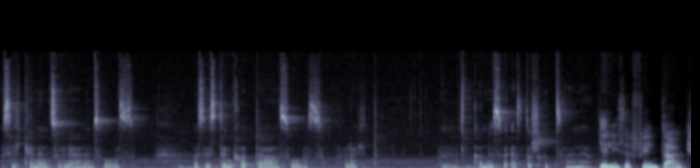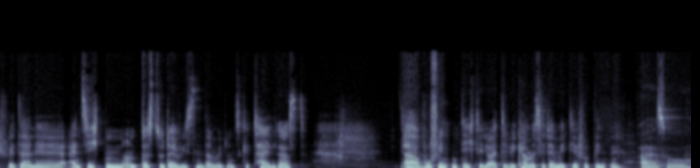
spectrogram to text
sich kennenzulernen, sowas was ist denn gerade da, sowas vielleicht. Mhm. Kann das so erster Schritt sein, ja. Ja, Lisa, vielen Dank für deine Einsichten und dass du dein Wissen da mit uns geteilt hast. Äh, wo finden dich die Leute? Wie kann man sich denn mit dir verbinden? Also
